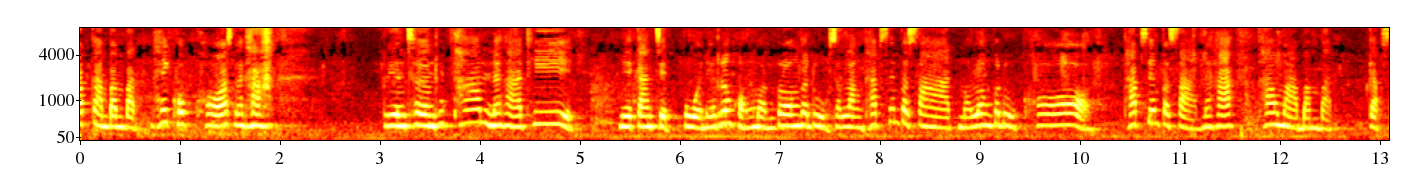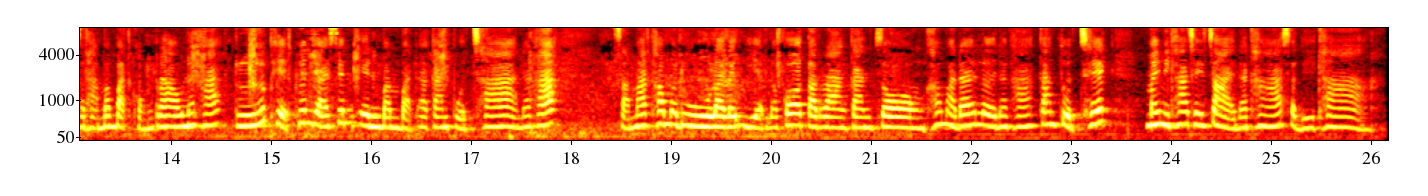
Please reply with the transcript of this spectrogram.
รับการบำบัดให้ครบคอร์สนะคะ เรียนเชิญทุกท่านนะคะที่มีอาการเจ็บป่วยในเรื่องของหมอนรองกระดูกสันหลังทับเส้นประสาทหมอนรองกระดูกคอทับเส้นประสาทนะคะ เข้ามาบำบัด กับสถานบำบัดของเรานะคะ หรือเพจเคลื่อนย้ายเส้นเอ็นบำบัดอาการปวดชานะคะ สามารถเข้ามาดูรายละเอียด แล้วก็ตารางการจองเข้ามาได้เลยนะคะ การตรวจเช็คไม่มีค่าใช้จ่ายนะคะ สวัสดีค่ะ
